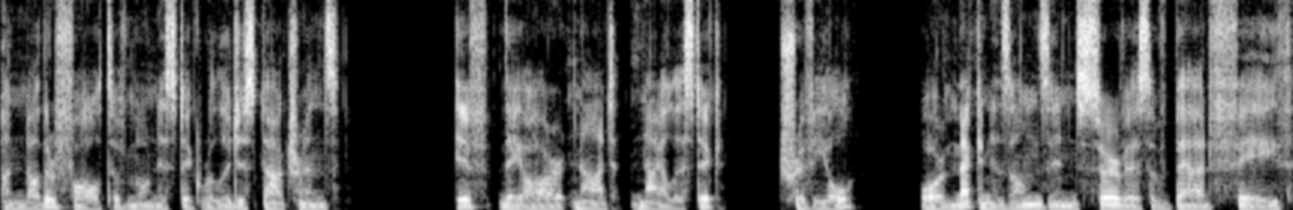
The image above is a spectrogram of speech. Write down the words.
another fault of monistic religious doctrines. If they are not nihilistic, trivial, or mechanisms in service of bad faith,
